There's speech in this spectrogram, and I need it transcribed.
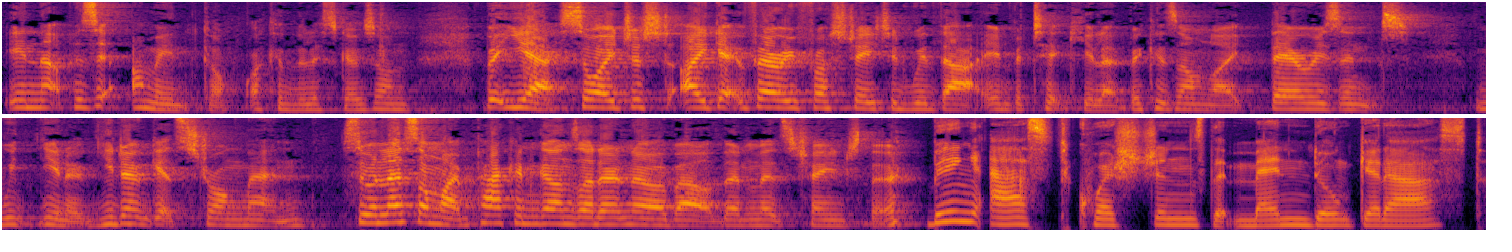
in that position i mean god I can, the list goes on. But yeah so i just i get very frustrated with that in particular because i'm like there isn't we, you know you don't get strong men so unless i'm like packing guns i don't know about then let's change the Being asked questions that men don't get asked,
